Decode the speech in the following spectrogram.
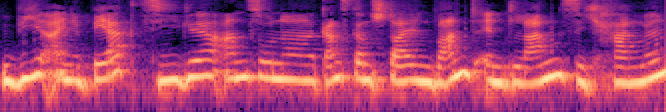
wie eine Bergziege an so einer ganz, ganz steilen Wand entlang sich hangeln.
